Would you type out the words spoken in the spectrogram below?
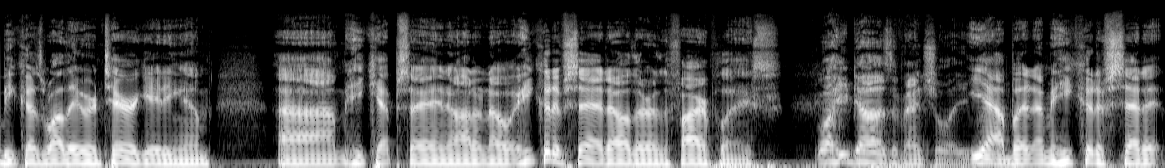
because while they were interrogating him, um, he kept saying, "I don't know." He could have said, "Oh, they're in the fireplace." Well, he does eventually. Yeah, but I mean, he could have said it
